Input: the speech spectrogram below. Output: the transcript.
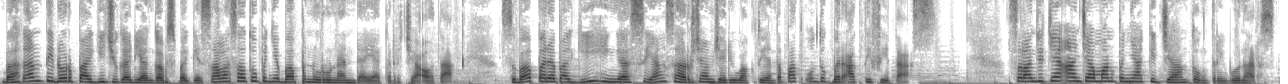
Bahkan tidur pagi juga dianggap sebagai salah satu penyebab penurunan daya kerja otak. Sebab pada pagi hingga siang seharusnya menjadi waktu yang tepat untuk beraktivitas. Selanjutnya ancaman penyakit jantung Tribuners.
